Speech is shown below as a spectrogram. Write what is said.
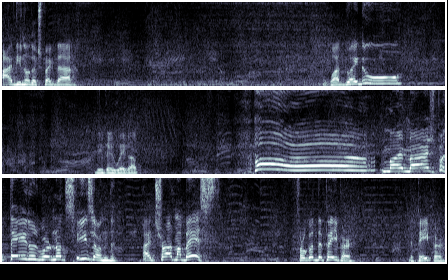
I did not expect that. What do I do? Did I wake up? Ah! My mashed potatoes were not seasoned. I tried my best. Forgot the paper. The paper.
